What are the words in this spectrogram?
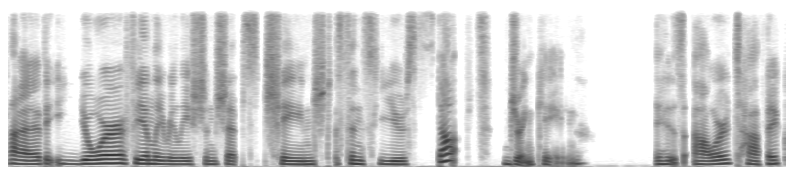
have your family relationships changed since you stopped drinking? Is our topic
